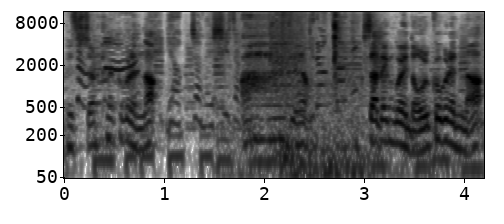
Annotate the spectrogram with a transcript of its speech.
배치 저렇게 할거 그랬나? 아 그냥 복사된 거에 넣을 거 그랬나?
